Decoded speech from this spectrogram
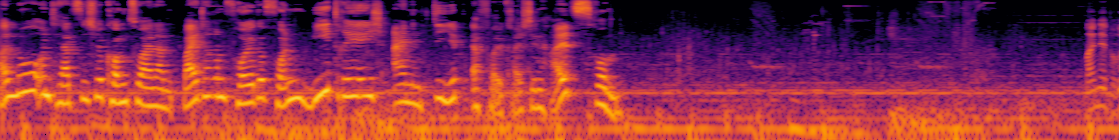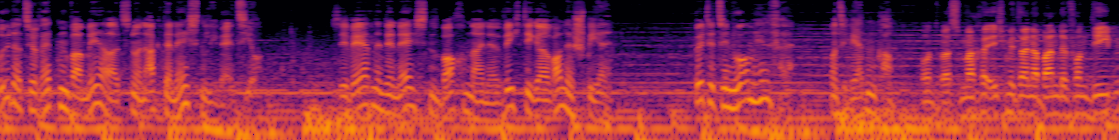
Hallo und herzlich willkommen zu einer weiteren Folge von Wie drehe ich einem Dieb erfolgreich den Hals rum? Meine Brüder zu retten war mehr als nur ein Akt der Nächstenliebe, Ezio. Sie werden in den nächsten Wochen eine wichtige Rolle spielen. Bittet sie nur um Hilfe und sie werden kommen. Und was mache ich mit einer Bande von Dieben?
